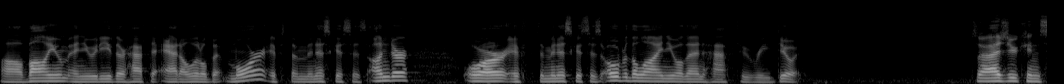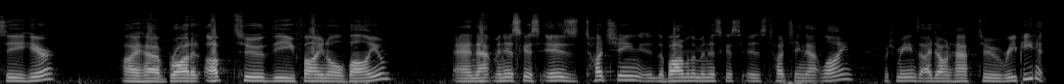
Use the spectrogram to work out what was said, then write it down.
uh, volume and you would either have to add a little bit more if the meniscus is under or if the meniscus is over the line, you will then have to redo it. So as you can see here, I have brought it up to the final volume and that meniscus is touching, the bottom of the meniscus is touching that line, which means I don't have to repeat it.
